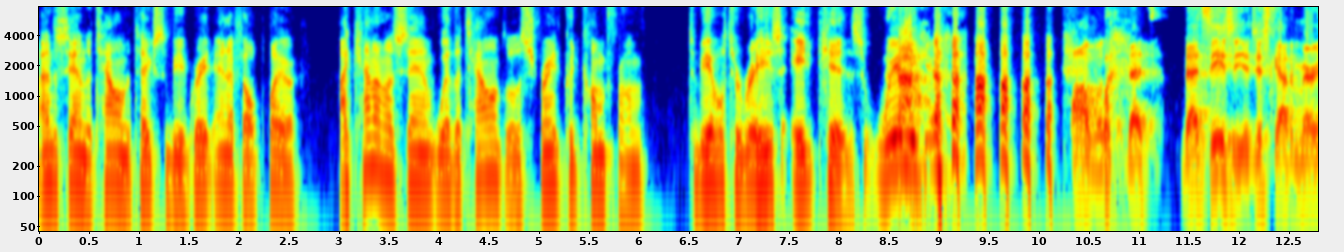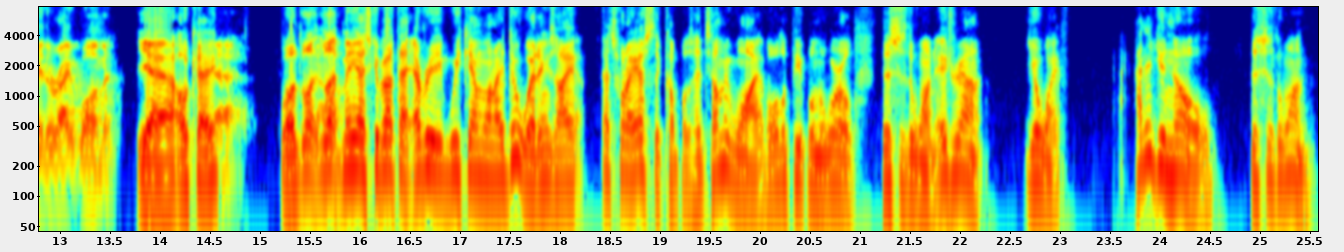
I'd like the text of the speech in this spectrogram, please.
I understand the talent it takes to be a great NFL player. I cannot understand where the talent or the strength could come from to be able to raise eight kids. Where do you get? oh, well, that's that's easy. You just got to marry the right woman. Yeah. Okay. Yeah. Well, let, let me ask you about that. Every weekend when I do weddings, I that's what I ask the couples. I tell me why of all the people in the world, this is the one. Adriana, your wife. How did you know this is the one?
